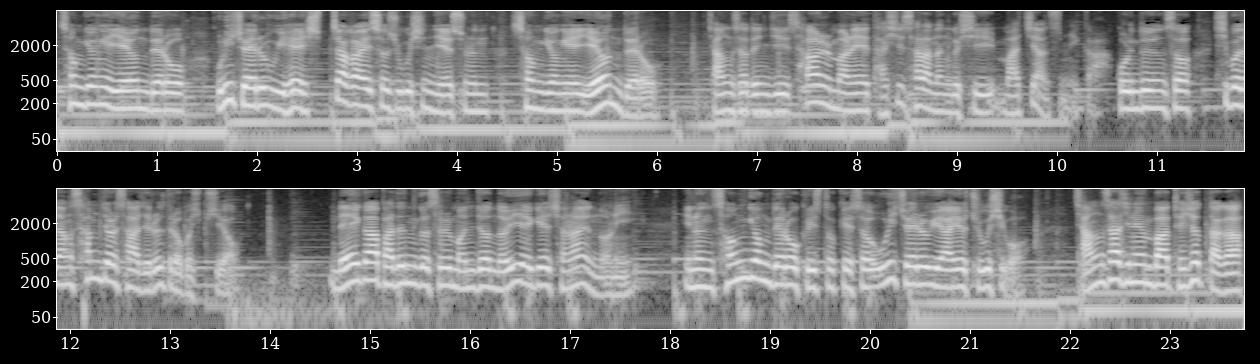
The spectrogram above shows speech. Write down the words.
성경의 예언대로 우리 죄를 위해 십자가에서 죽으신 예수는 성경의 예언대로 장사된 지 사흘 만에 다시 살아난 것이 맞지 않습니까? 고린도전서 15장 3절 4절을 들어보십시오. 내가 받은 것을 먼저 너희에게 전하였노니 이는 성경대로 그리스도께서 우리 죄를 위하여 죽으시고 장사 지낸 바 되셨다가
